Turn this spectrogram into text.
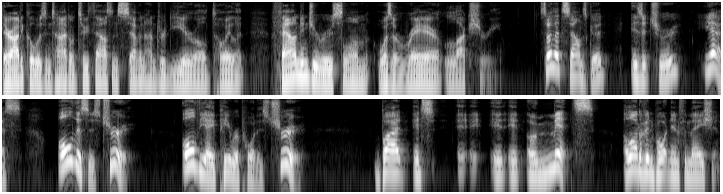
Their article was entitled 2,700 Year Old Toilet, found in Jerusalem, was a rare luxury. So that sounds good. Is it true? Yes. All this is true. All the AP report is true. But it's, it, it, it omits a lot of important information.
